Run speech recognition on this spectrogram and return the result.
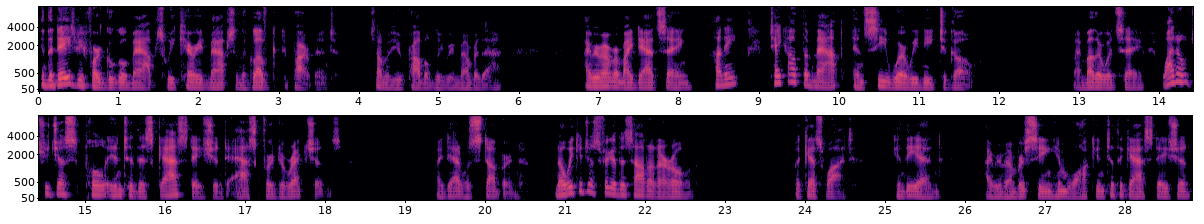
In the days before Google Maps, we carried maps in the glove compartment. Some of you probably remember that. I remember my dad saying, Honey, take out the map and see where we need to go. My mother would say, Why don't you just pull into this gas station to ask for directions? My dad was stubborn. No, we can just figure this out on our own. But guess what? In the end, I remember seeing him walk into the gas station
